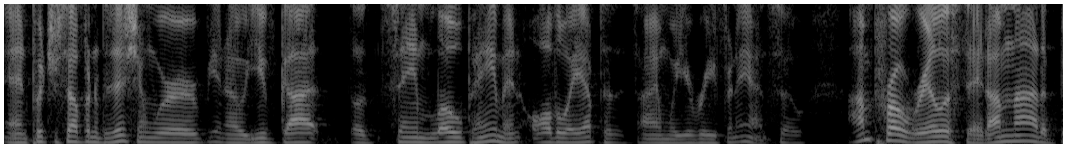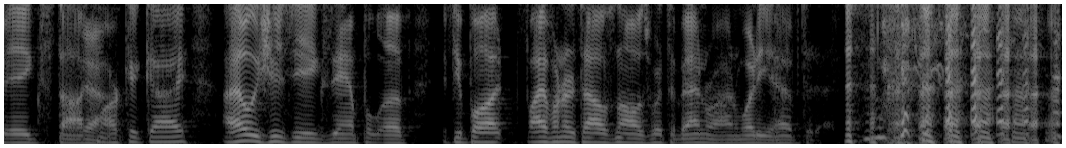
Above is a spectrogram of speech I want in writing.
and put yourself in a position where, you know, you've got the same low payment all the way up to the time where you refinance. So I'm pro real estate. I'm not a big stock Yeah. market guy. I always use the example of if you bought $500,000 worth of Enron, what do you have today?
